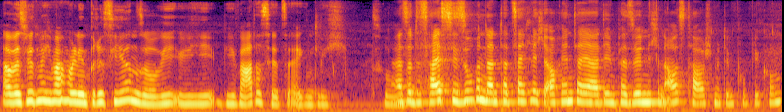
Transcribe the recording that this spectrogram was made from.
aber es würde mich manchmal interessieren, so wie, wie, wie war das jetzt eigentlich? So. Also das heißt, Sie suchen dann tatsächlich auch hinterher den persönlichen Austausch mit dem Publikum?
